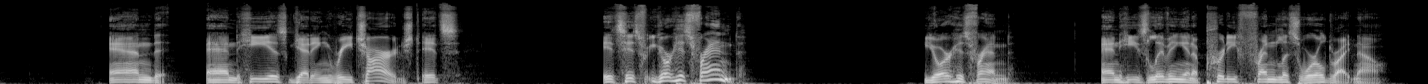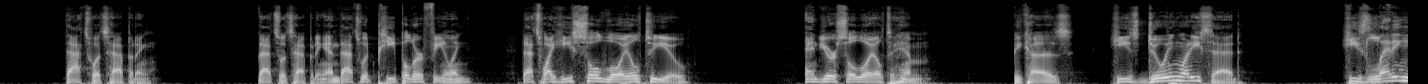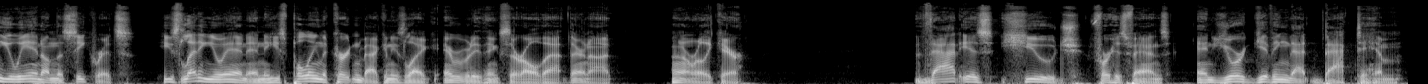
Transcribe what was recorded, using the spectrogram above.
And and he is getting recharged. It's it's his you're his friend. You're his friend. And he's living in a pretty friendless world right now. That's what's happening. That's what's happening. And that's what people are feeling. That's why he's so loyal to you and you're so loyal to him because he's doing what he said. He's letting you in on the secrets. He's letting you in and he's pulling the curtain back and he's like, everybody thinks they're all that. They're not. I don't really care. That is huge for his fans. And you're giving that back to him.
